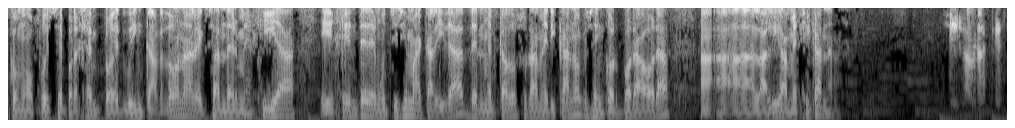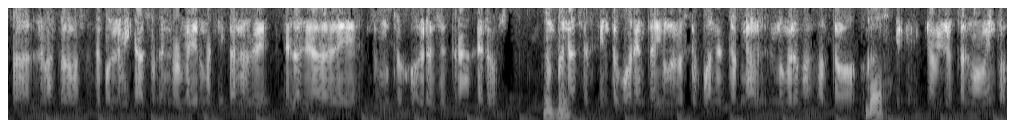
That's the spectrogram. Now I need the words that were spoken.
como fuese, por ejemplo, Edwin Cardona, Alexander Mejía, y gente de muchísima calidad del mercado suramericano que se incorpora ahora a, la Liga Mexicana. Sí, la verdad es que esto ha levantado bastante polémica en los medios mexicanos de, de la llegada de, de muchos jugadores extranjeros. Ujú. Van a ser 141 los que juegan el torneo, el número más alto Boh. que, que ha habido hasta el momento.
